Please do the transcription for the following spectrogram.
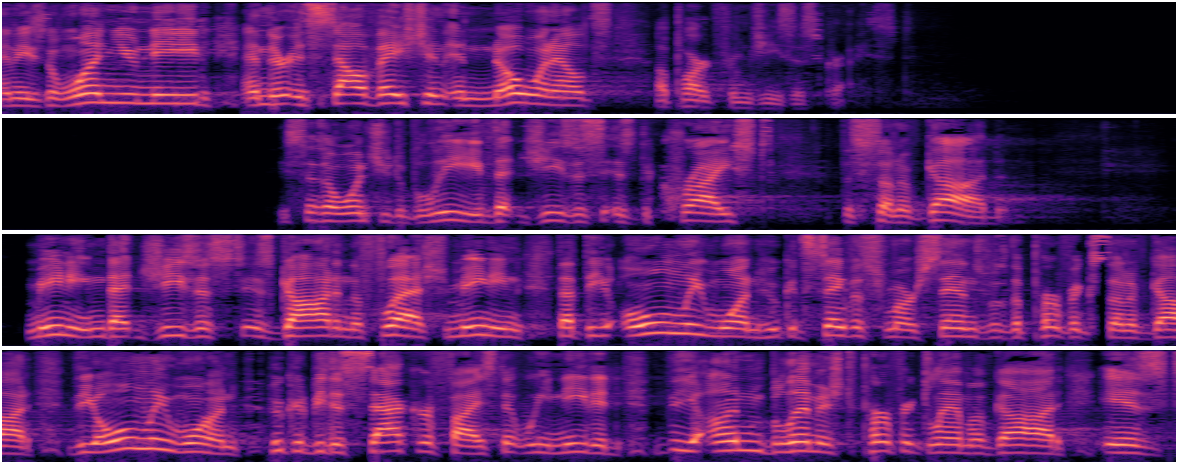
and He's the one you need, and there is salvation in no one else apart from Jesus Christ. He says, I want you to believe that Jesus is the Christ, the Son of God meaning that Jesus is God in the flesh, meaning that the only one who could save us from our sins was the perfect Son of God, the only one who could be the sacrifice that we needed, the unblemished, perfect Lamb of God is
